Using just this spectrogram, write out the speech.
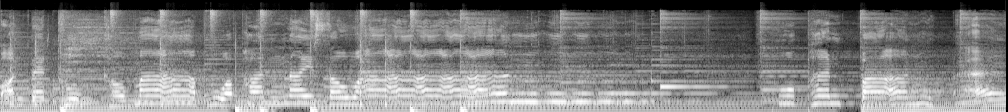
ปอนแต่ทุกเข้ามาผัวพันในสวรรค์ผู้เพิ่นปานแต่ง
